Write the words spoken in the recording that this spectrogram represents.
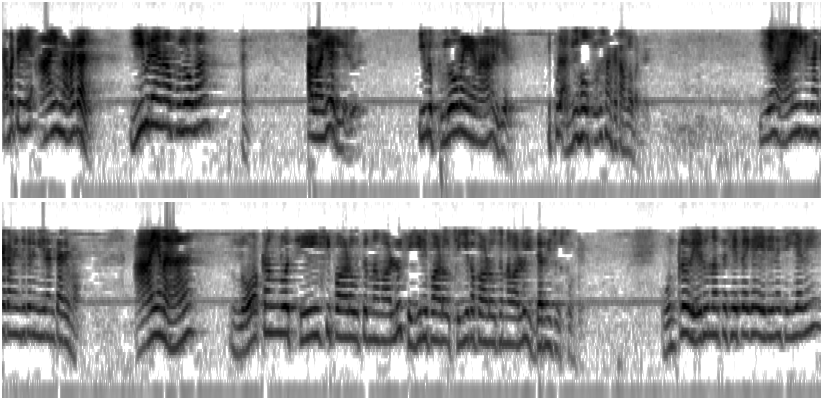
కాబట్టి ఆయన అడగాలి. ఈవిడైనా పులోమా? అని. అలాగే అడిగాడు. ఈవిడ పులోమయేనా అని అడిగాడు. ఇప్పుడు అగ్నిహోత్రుడు సంకటంలో పడ్డాడు. ఏం ఆయనకి సంకటం ఎందుకని మీరంటారేమో? ఆయన లోకంలో చేసి పాడవుతున్న వాళ్ళు చెయ్యని పాడవు చెయ్యక పాడవుతున్న వాళ్ళు ఇద్దరిని చూస్తుంటాడు ఒంట్లో వేడున్నంతసేపేగా ఏదైనా చెయ్యాలి?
